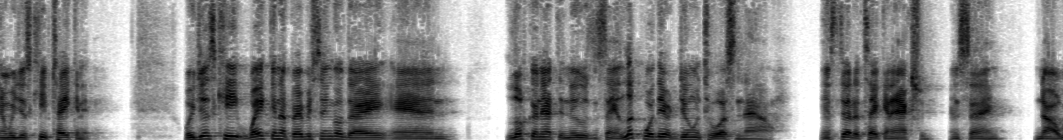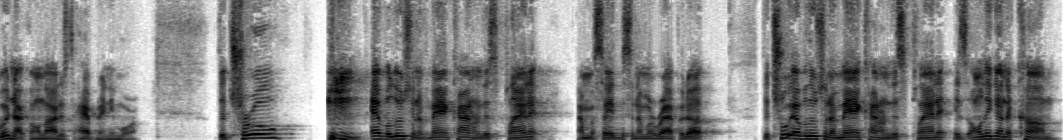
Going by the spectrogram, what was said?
And we just keep taking it. We just keep waking up every single day and looking at the news and saying, look what they're doing to us now, instead of taking action and saying, no, we're not going to allow this to happen anymore. The true evolution of mankind on this planet, I'm going to say this and I'm going to wrap it up. The true evolution of mankind on this planet is only going to come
